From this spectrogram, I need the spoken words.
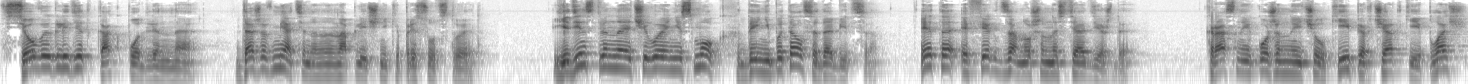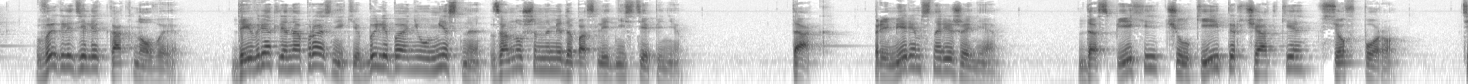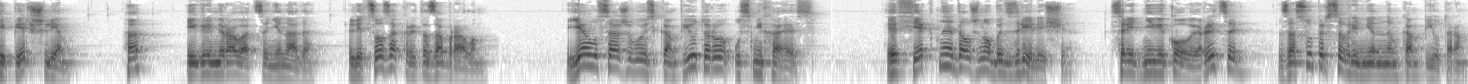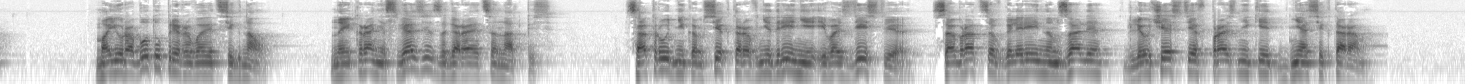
Все выглядит как подлинное. Даже вмятина на наплечнике присутствует. Единственное, чего я не смог, да и не пытался добиться, это эффект заношенности одежды. Красные кожаные чулки, перчатки и плащ выглядели как новые – да и вряд ли на празднике были бы они уместны заношенными до последней степени. Так, примерим снаряжение. Доспехи, чулки и перчатки – все в пору. Теперь шлем. Ха, и гримироваться не надо. Лицо закрыто забралом. Я усаживаюсь к компьютеру, усмехаясь. Эффектное должно быть зрелище. Средневековый рыцарь за суперсовременным компьютером. Мою работу прерывает сигнал – на экране связи загорается надпись. Сотрудникам сектора внедрения и воздействия собраться в галерейном зале для участия в празднике Дня секторам.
